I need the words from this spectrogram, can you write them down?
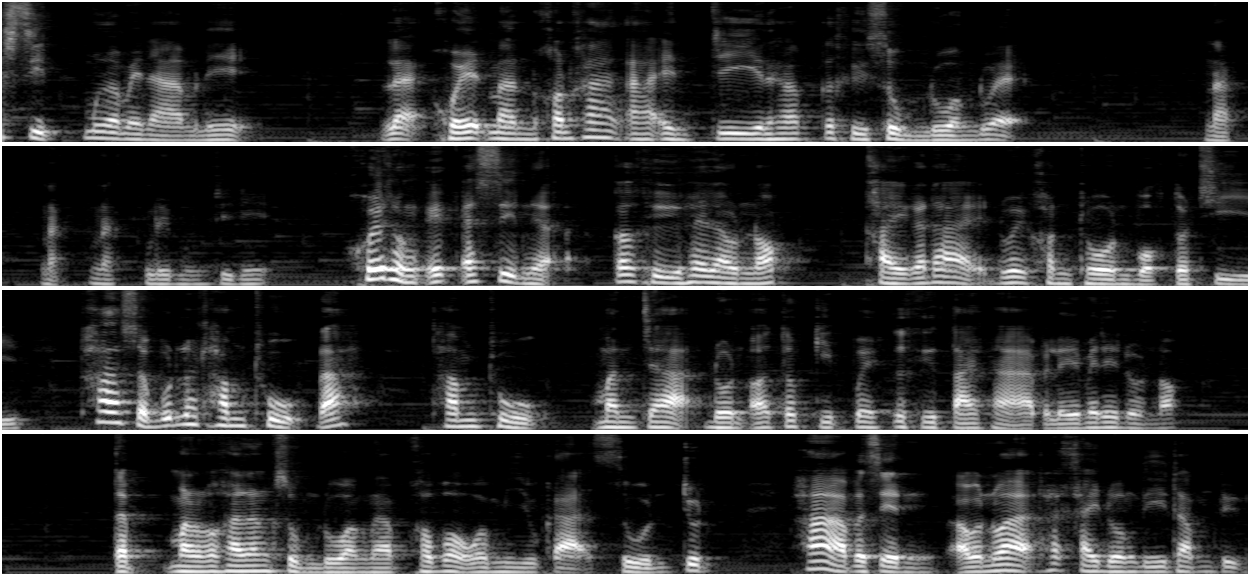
Acid เมื่อไม่นานมานี้ และเควสมันค่อนข้าง RNG นะครับ ก็คือสุ่มดวงด้วย หนักหนักหนักเลยมึงทีนี้เควสของ X Acid เนี่ย ก็คือให้เราน็อกใครก็ได้ด้วยคอนโทรลบวกตัว T ถ้าสมมติเราทำถูกนะทำถูกมันจะโดนออโต้กิฟเว้ยก็คือตายหาไปเลยไม่ได้โดนน็อกแต่มันค่อนข้างสุ่มดวงนะครับ เขาบอกว่ามีโอกาส 0.5%เอาเป็นว่าถ้าใครดวงดีทำถึง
